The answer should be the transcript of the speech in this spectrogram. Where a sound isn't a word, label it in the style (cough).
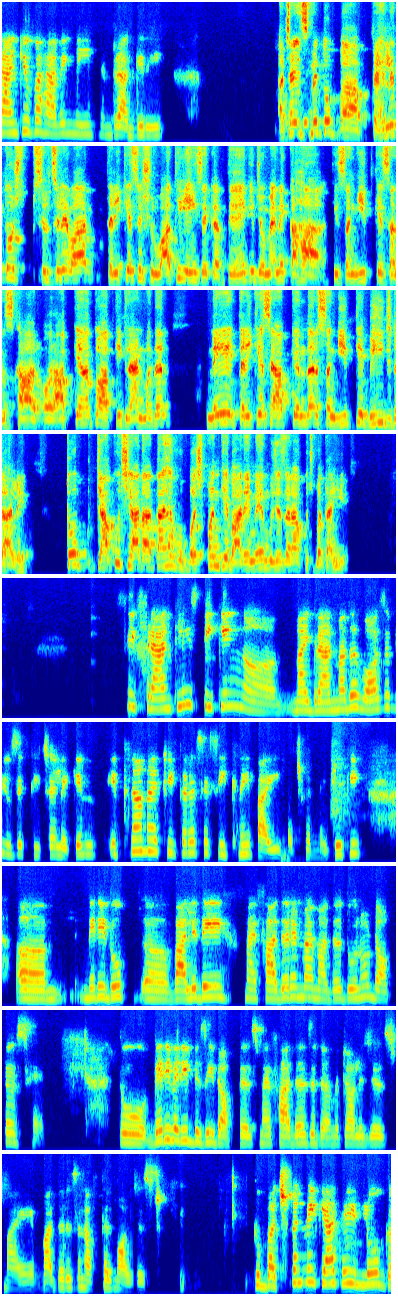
Thank you for having me Indragiri अच्छा इसमें तो पहले तो सिलसिलेवार तरीके से शुरुआत ही यहीं से करते हैं कि जो मैंने कहा कि संगीत के संस्कार और आपके यहाँ तो आपकी ग्रैंड मदर ने एक तरीके से आपके अंदर संगीत के बीज डाले। तो क्या कुछ याद आता है वो बचपन के बारे में? मुझे जरा कुछ बताइए। See, frankly speaking, uh, my grandmother was a music teacher, लेकिन इतना मैं ठीक तरह से सीख नहीं पाई बचपन में क्योंकि uh, मेरे दो वालिदे my father and my mother दोनों डॉक्टर्स हैं। तो very very busy doctors my father is a dermatologist my mother is an ophthalmologist तो बचपन में क्या थे? इन लोग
